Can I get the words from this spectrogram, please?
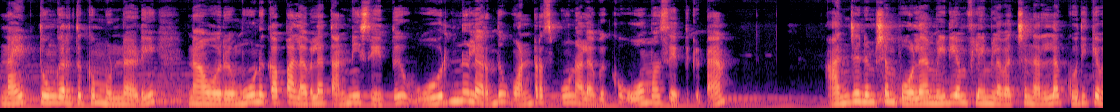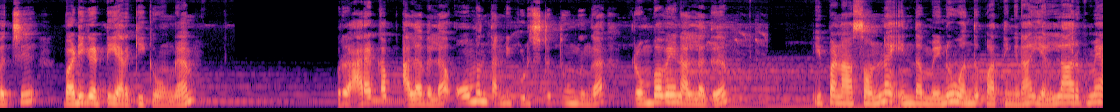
நைட் தூங்குறதுக்கு முன்னாடி நான் ஒரு மூணு கப் அளவில் தண்ணி சேர்த்து ஒன்றுலேருந்து ஒன்றரை ஸ்பூன் அளவுக்கு ஓமம் சேர்த்துக்கிட்டேன். அஞ்சு நிமிஷம் போல் மீடியம் ஃப்ளேமில் வச்சு நல்லா கொதிக்க வச்சு வடிகட்டி இறக்கிக்கோங்க. ஒரு அரை கப் அளவில் ஓமன் தண்ணி குடிச்சிட்டு தூங்குங்க. ரொம்பவே நல்லது. இப்போ நான் சொன்ன இந்த மெனு வந்து பார்த்தீங்கன்னா எல்லாருக்குமே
